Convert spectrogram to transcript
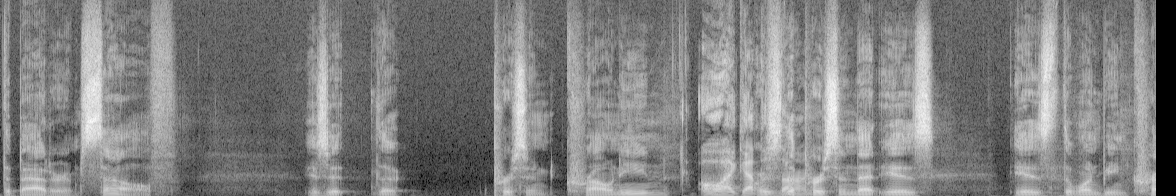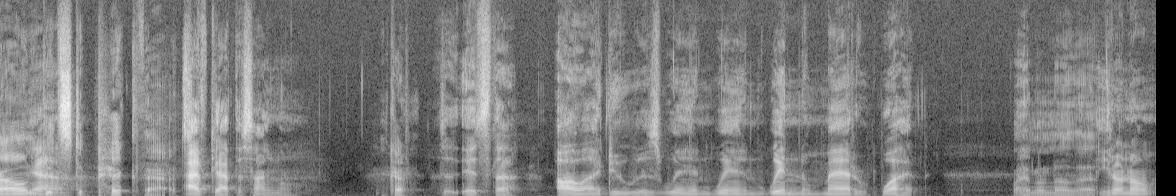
the batter himself. Is it the person crowning, oh, I got or the is song. the person that is is the one being crowned Yeah. gets to pick that? I've got the song though. okay, It's the all I do is win, win, win, no matter what. I don't know that. You don't know.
